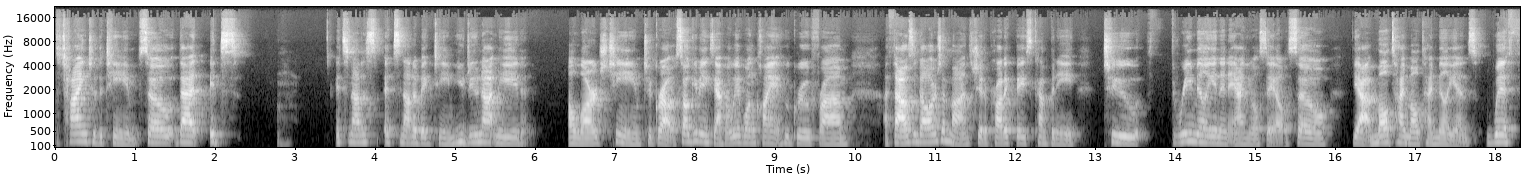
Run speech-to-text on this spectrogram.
tying to the team. So that it's it's not a it's not a big team. You do not need a large team to grow. So i'll give you an example. We have one client who grew from a thousand dollars a month she had a product based company to three million in annual sales. So yeah multi multi millions with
